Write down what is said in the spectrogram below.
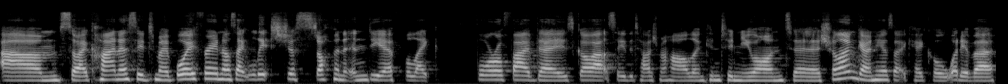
Um, so I kind of said to my boyfriend, I was like, let's just stop in India for like four or five days, go out, see the Taj Mahal, and continue on to Sri Lanka. And he was like, okay, cool, whatever.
